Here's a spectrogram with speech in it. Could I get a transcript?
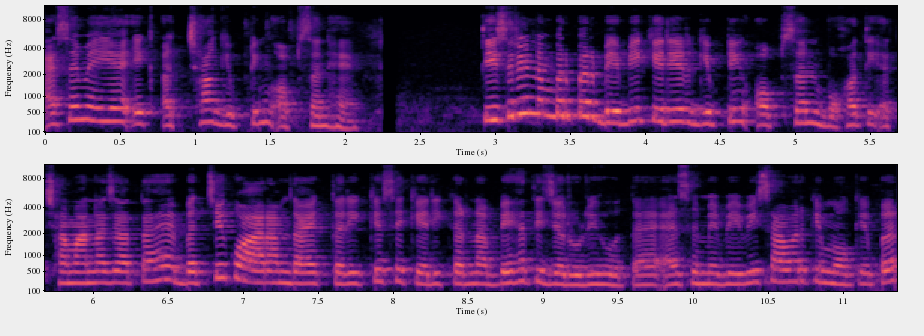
ऐसे में यह एक अच्छा गिफ्टिंग ऑप्शन है। तीसरे नंबर पर बेबी कैरियर गिफ्टिंग ऑप्शन बहुत ही अच्छा माना जाता है। बच्चे को आरामदायक तरीके से कैरी करना बेहद ही ज़रूरी होता है। ऐसे में बेबी शावर के मौके पर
